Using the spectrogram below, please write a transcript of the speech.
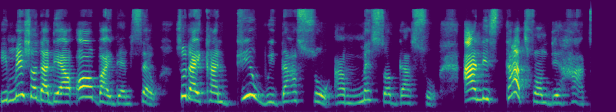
He made sure that they are all by themselves so that he can deal with that soul and mess up that soul. And it starts from the heart.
